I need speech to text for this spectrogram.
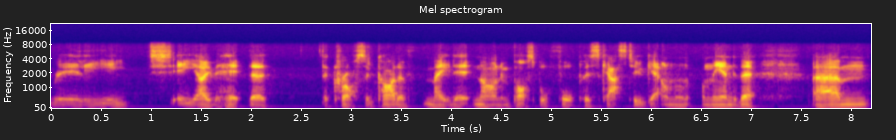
really he, he overhit the the cross and kind of made it non impossible for Puscas to get on on the end of it. Um,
